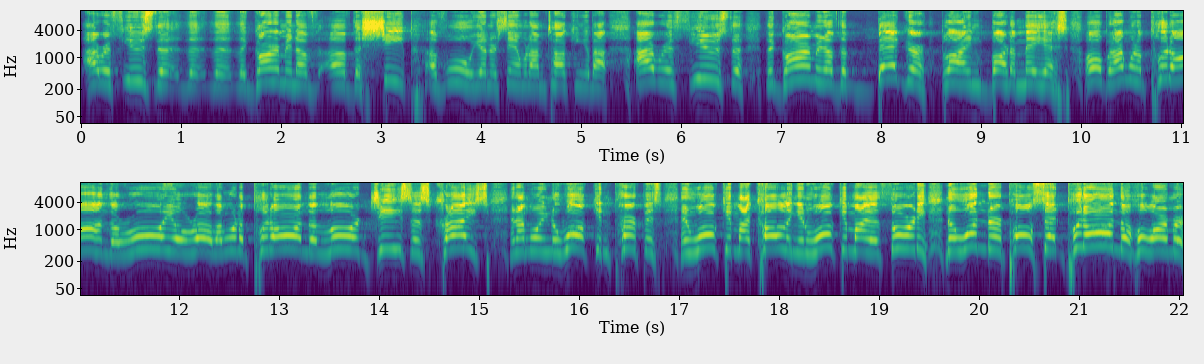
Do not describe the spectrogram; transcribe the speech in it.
I refuse the, the, the, the, garment of, of the sheep of wool. You understand what I'm talking about? I refuse the, the garment of the beggar blind Bartimaeus. Oh, but I'm going to put on the royal robe. I'm going to put on the Lord Jesus Christ and I'm going to walk in purpose and walk in my calling and walk in my authority. No wonder Paul said, put on the whole armor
